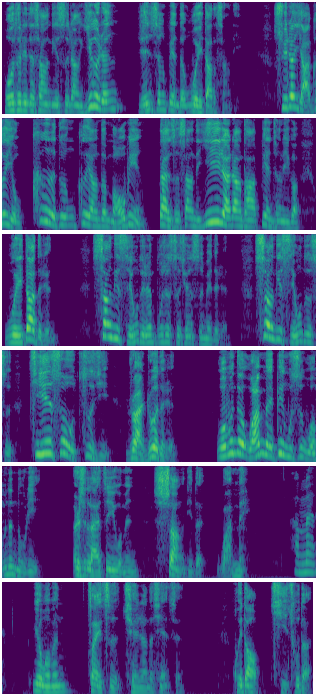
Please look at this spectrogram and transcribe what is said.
伯特利的上帝是让一个人人生变得伟大的上帝。虽然雅各有各种各样的毛病，但是上帝依然让他变成了一个伟大的人。上帝使用的人不是十全十美的人。上帝使用的是接受自己软弱的人。我们的完美并不是我们的努力，而是来自于我们上帝的完美。阿门。愿我们再次全然的献身，回到起初的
